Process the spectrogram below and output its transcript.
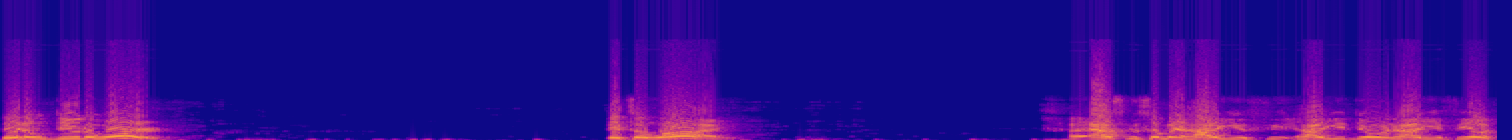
They don't do the word. It's a lie. Asking somebody how you feel, how you doing, how you feeling,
